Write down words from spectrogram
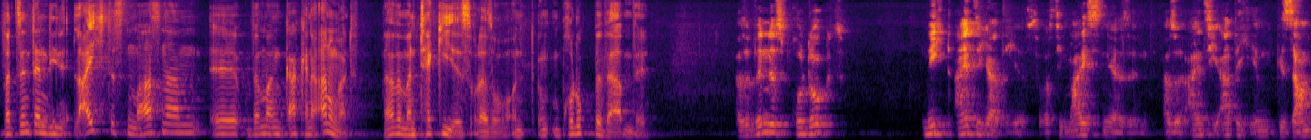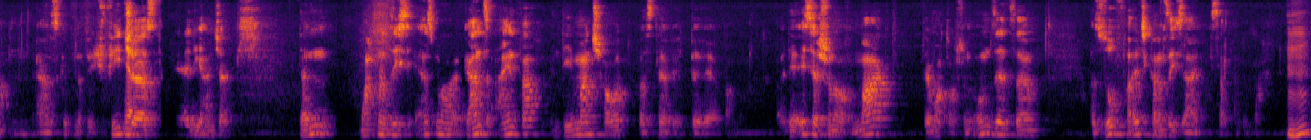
was sind denn die leichtesten Maßnahmen, äh, wenn man gar keine Ahnung hat? Ja, wenn man Techie ist oder so und irgendein Produkt bewerben will? Also wenn das Produkt nicht einzigartig ist, was die meisten ja sind, also einzigartig im Gesamten. Ja, es gibt natürlich Features, ja. die anschaut, dann macht man sich erstmal ganz einfach, indem man schaut, was der Wettbewerber macht. Weil der ist ja schon auf dem Markt, der macht auch schon Umsätze. Also so falsch kann es nicht sein, was er gerade macht. Mhm.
